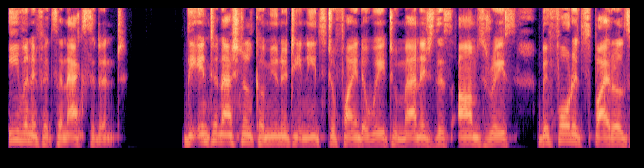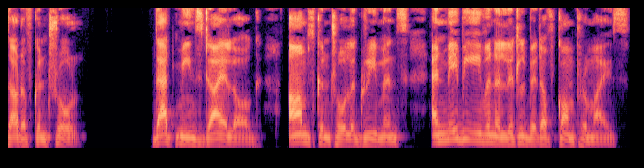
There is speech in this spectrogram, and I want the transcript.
even if it's an accident. The international community needs to find a way to manage this arms race before it spirals out of control. That means dialogue, arms control agreements, and maybe even a little bit of compromise.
